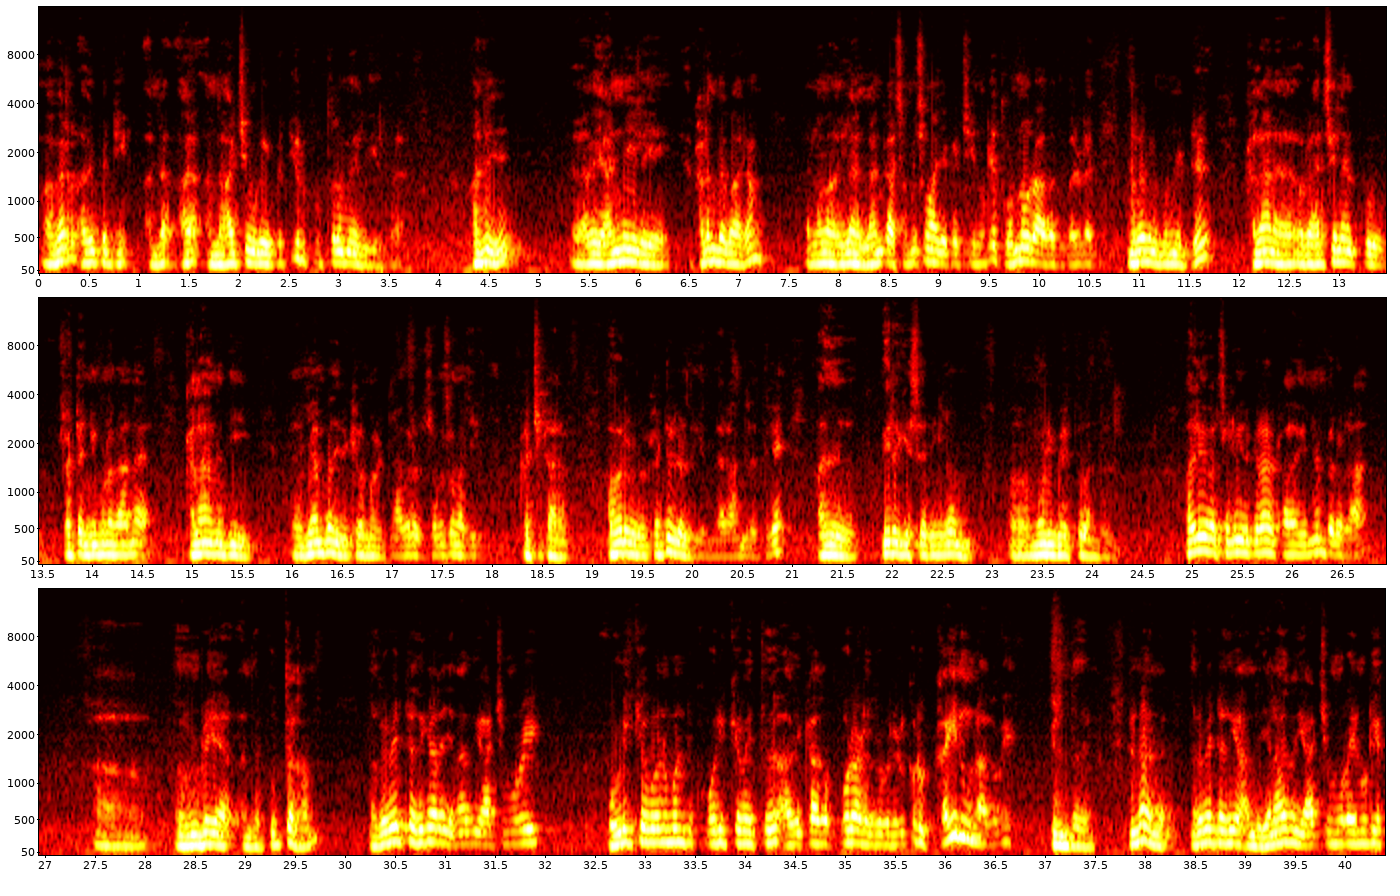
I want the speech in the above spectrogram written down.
அவர் அதை பற்றி அந்த அந்த ஆட்சி முறையை பற்றி ஒரு புத்தகமே எழுதியிருக்கிறார். அது அதை அண்மையிலே கடந்த வாரம் நம்ம இல- லங்கா சமசமாஜ கட்சியினுடைய தொண்ணூறாவது வருட நிறைவை முன்னிட்டு கலான ஒரு அரசியலமைப்பு சட்ட நிபுணரான கலாநிதி ஜெயம்பதி விக்ரமரட்ன அவர் ஒரு சமசமாஜி கட்சிக்காரர். அவர் ஒரு கட்டுரை எழுதியிருந்தார் ஆங்கிலத்திலே அது வீரகேசரியிலும் மொழிபெயர்த்து வந்தது. அதிலே அவர் சொல்லியிருக்கிறார் க- என்ன பெறரா அந்த புத்தகம் நிறைவேற்று அதிகார ஜனாதிபதி ஆட்சி முறை ஒழிக்க வேண்டும் என்று கோரிக்கை வைத்து அதுக்காக போராடுகிறவர்களுக்கு ஒரு கைநூலாகவே இருந்தது. என்ன அந்த நிறைவேற்று அதிகார அந்த ஜனாதிபதி ஆட்சி முறையினுடைய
